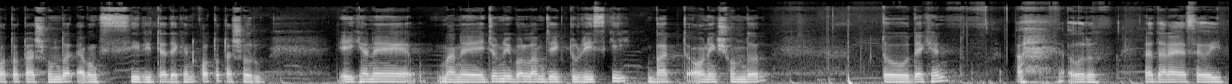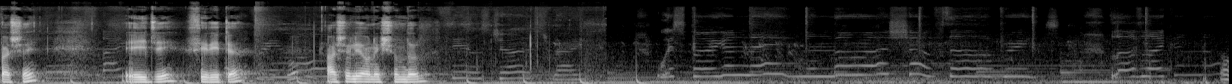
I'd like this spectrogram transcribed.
কতটা সুন্দর এবং সিঁড়িটা দেখেন কতটা সরু। এইখানে মানে এই জন্যই বললাম যে একটু রিস্কি বাট অনেক সুন্দর। তো দেখেন ওর দাঁড়ায় আছে ওই পাশে। এই যে সিঁড়িটা, আসলে অনেক সুন্দর। তো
